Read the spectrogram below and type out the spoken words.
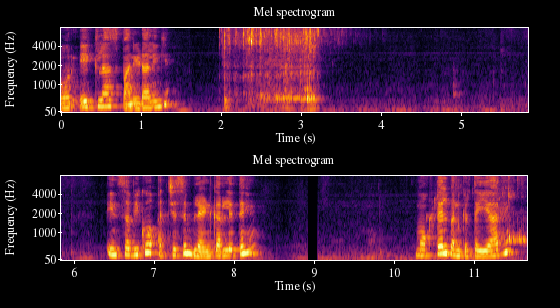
और एक गिलास पानी डालेंगे। इन सभी को अच्छे से ब्लेंड कर लेते हैं। मॉकटेल बनकर तैयार है।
